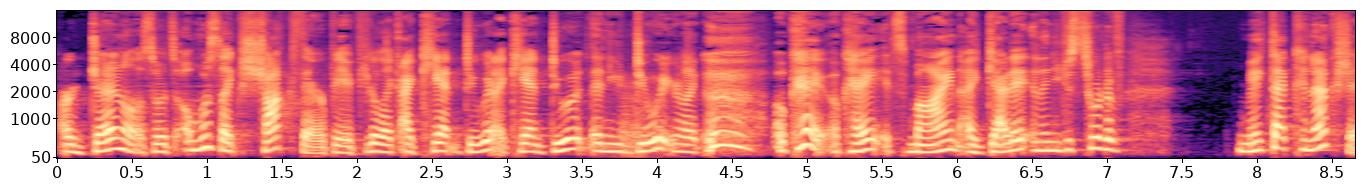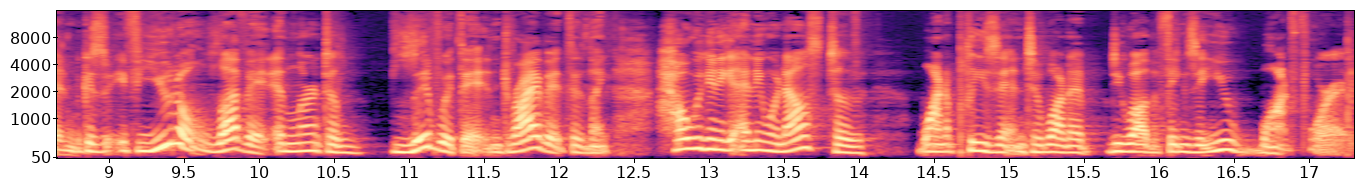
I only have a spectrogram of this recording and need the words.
our genitals. So it's almost like shock therapy. If you're like, I can't do it, I can't do it, then you do it. You're like, okay, okay, it's mine. I get it. And then you just sort of make that connection because if you don't love it and learn to live with it and drive it, then like, how are we going to get anyone else to want to please it and to want to do all the things that you want for it?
